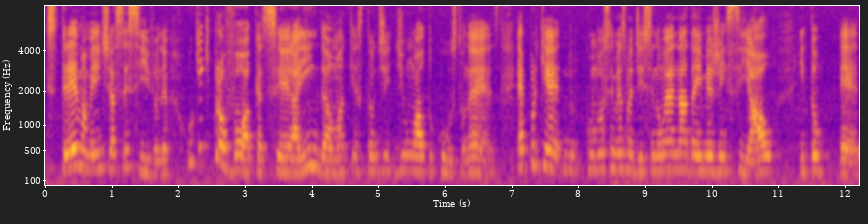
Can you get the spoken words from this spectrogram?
extremamente acessível, né? O que, que provoca ser ainda uma questão de, de um alto custo, né? É porque, como você mesma disse, não é nada emergencial, então é,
